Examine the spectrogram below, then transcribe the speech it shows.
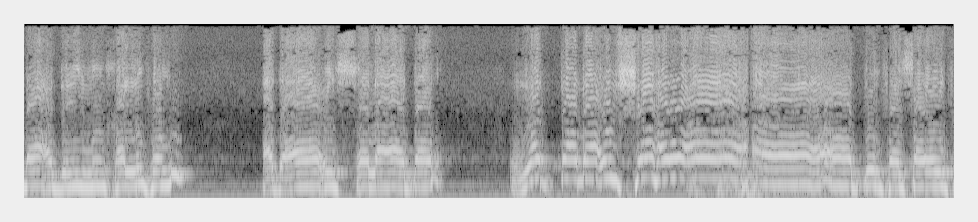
بعدهم خلف اضاء الصلاة واتبعوا الشهوات فسوف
